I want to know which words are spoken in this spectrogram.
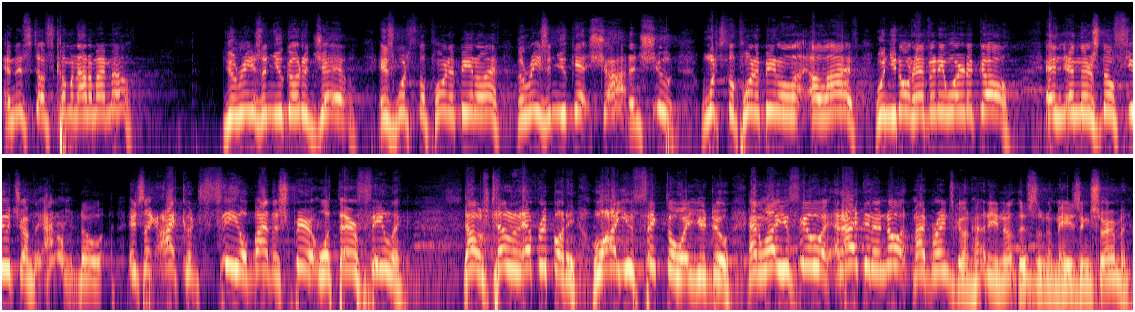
and this stuff's coming out of my mouth. The reason you go to jail is what's the point of being alive? The reason you get shot and shoot, what's the point of being alive when you don't have anywhere to go? And, and there's no future. I'm thinking, I don't know. It's like I could feel by the Spirit what they're feeling. I was telling everybody why you think the way you do and why you feel the way. And I didn't know it. My brain's going, How do you know? This is an amazing sermon.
